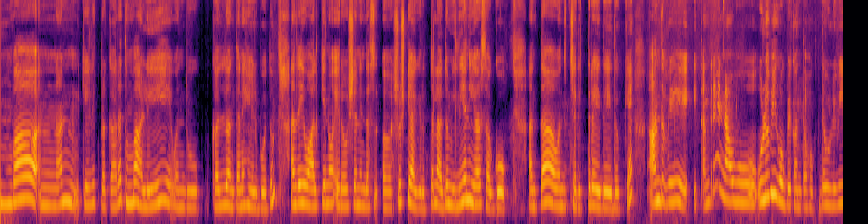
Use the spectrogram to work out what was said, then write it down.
ತುಂಬ, ನಾನು ಕೇಳಿದ ಪ್ರಕಾರ ತುಂಬ ಹಳೇ ಒಂದು ಕಲ್ಲು ಅಂತಲೇ ಹೇಳ್ಬೋದು. ಅಂದರೆ ಈ ವಾಲ್ಕೆನೋ ಎರೋಷನಿಂದ ಸೃಷ್ಟಿಯಾಗಿರುತ್ತಲ್ಲ, ಅದು ಮಿಲಿಯನ್ ಇಯರ್ಸ್ ಅಗೋ ಅಂತ ಒಂದು ಚರಿತ್ರೆ ಇದೆ ಇದಕ್ಕೆ. ಆನ್ ದ ವೇ ಇತ್ ಅಂದರೆ ನಾವು ಉಳುವಿಗೆ ಹೋಗ್ಬೇಕಂತ ಹೋಗ್ತಿದ್ದೆ. ಉಳುವಿ,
